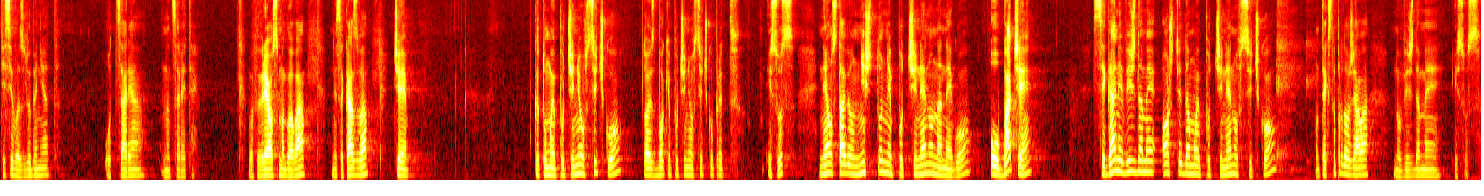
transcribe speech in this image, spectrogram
Ти си възлюбеният от царя на царете. В Еврея 8 глава ни се казва, че като му е починил всичко, т.е. Бог е починил всичко пред Исус, не е оставил нищо неподчинено на Него, обаче сега не виждаме още да му е подчинено всичко, но текста продължава, но виждаме Исус.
